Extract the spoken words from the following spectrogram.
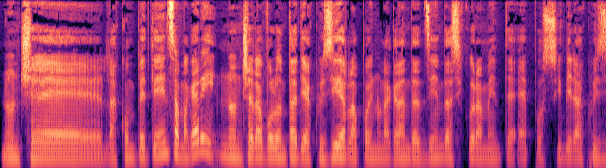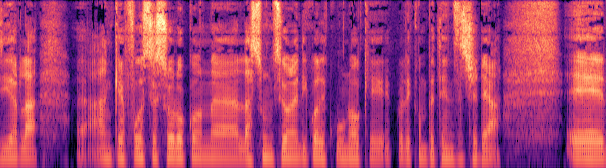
Non c'è la competenza magari non c'è la volontà di acquisirla. Poi in una grande azienda sicuramente è possibile acquisirla eh, anche fosse solo con eh, l'assunzione di qualcuno che quelle competenze ce le ha. Eh,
